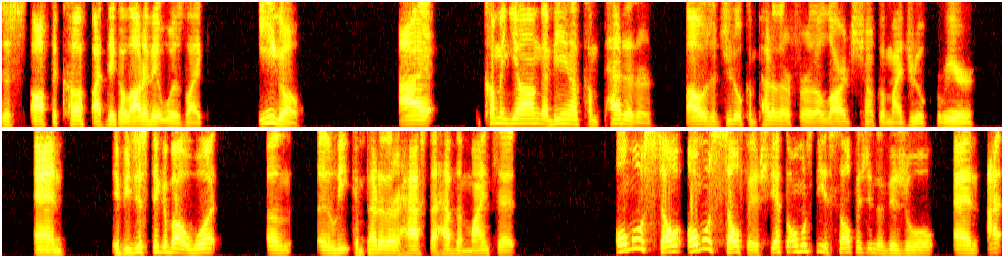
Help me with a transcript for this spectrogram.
just off the cuff. I think a lot of it was like ego. I coming young and being a competitor. I was a judo competitor for a large chunk of my judo career, and if you just think about what an elite competitor has to have the mindset almost self almost selfish. You have to almost be a selfish individual. And I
